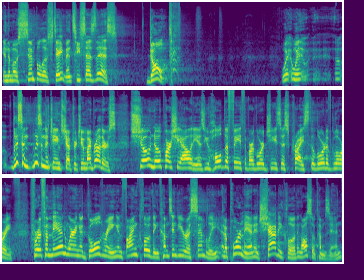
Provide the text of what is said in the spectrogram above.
In the most simple of statements, he says this don't. listen, listen to James chapter 2. My brothers, show no partiality as you hold the faith of our Lord Jesus Christ, the Lord of glory. For if a man wearing a gold ring and fine clothing comes into your assembly, and a poor man in shabby clothing also comes in,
